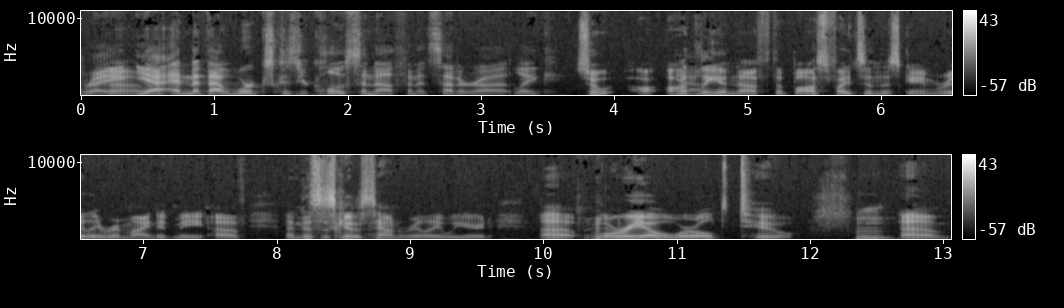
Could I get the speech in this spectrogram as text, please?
right uh, yeah and that that works because you're close enough and etc like So o- oddly enough, the boss fights in this game really reminded me of, and this is going to sound really weird, uh, Wario World Two, um,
